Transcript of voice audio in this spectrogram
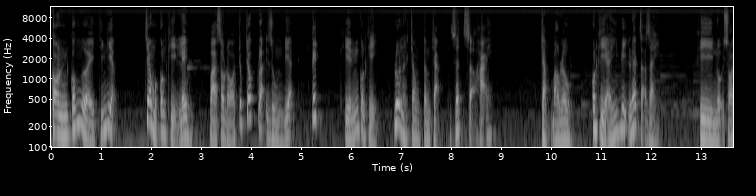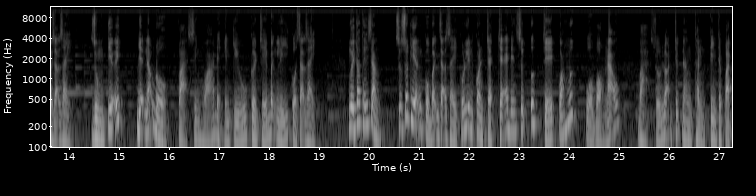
Còn có người thí nghiệm treo một con khỉ lên và sau đó chốc chốc lại dùng điện kích khiến con khỉ luôn ở trong tâm trạng rất sợ hãi. Chẳng bao lâu con khỉ ấy bị loét dạ dày. Khi nội soi dạ dày, dùng tia X, điện não đồ và sinh hóa để nghiên cứu cơ chế bệnh lý của dạ dày. Người ta thấy rằng sự xuất hiện của bệnh dạ dày có liên quan chặt chẽ đến sự ức chế quá mức của vỏ não và rối loạn chức năng thần kinh thực vật.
